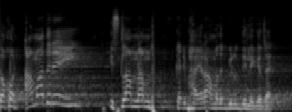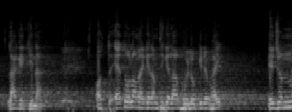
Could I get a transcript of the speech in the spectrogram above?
তখন আমাদের এই ইসলাম নাম ধারণকারী ভাইয়েরা আমাদের বিরুদ্ধে লেগে যায়। লাগে কি না? এত ওলামা কেরাম থেকে লাভ হইল কিরে ভাই? এই জন্য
